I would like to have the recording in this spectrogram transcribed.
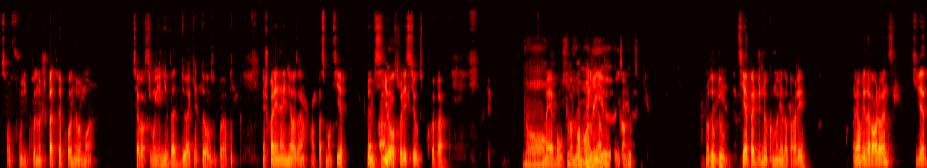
s'en fout du prono. Je suis pas très prono, moi. Savoir s'ils vont gagner 22 à 14 ou pas. Mais je crois les Niners, hein, on va pas se mentir. Même si Ah oui. on reçoit les Seahawks, pourquoi pas. Non, Mais bon, ils sont quand même. Niners, euh, quand ils- même. Donc, surtout, s'il n'y a pas de Geno, comme on vient d'en parler. Là, on vient d'avoir Lawrence qui vient,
